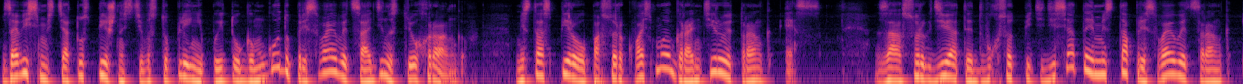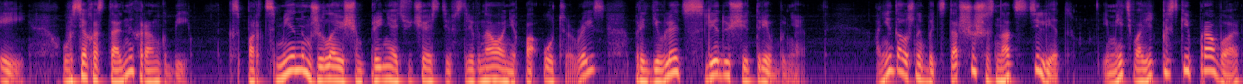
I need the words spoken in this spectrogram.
в зависимости от успешности выступлений по итогам года присваивается один из трех рангов. Места с 1 по 48 гарантирует ранг S. За 49 и 250 места присваивается ранг A, у всех остальных ранг B. К спортсменам, желающим принять участие в соревнованиях по Auto Race, предъявляются следующие требования – они должны быть старше 16 лет, иметь водительские права,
